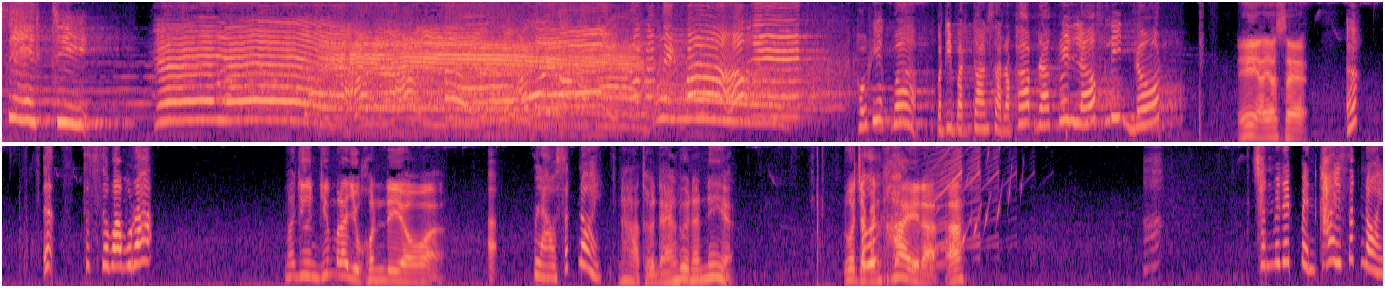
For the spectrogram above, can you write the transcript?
เซจิ เย้เย้เอาเลยเอาเลยเอาเลยโรแมนติกมากเอาเลยเขาเรียกว่าปฏิบัติการสารภาพรักด้วย Lovely Note นี่อายาเซเอ๊ะเอ๊ะสวามุระ มายืนยิ้มอะไรอยู่คนเดียวอะ เปล่าสักหน่อย หน้าเธอแดงด้วยนะเนี่ยรู้ว่าจะเป็นไข้น่ะอะฉันไม่ได้เป็นไข้สักหน่อย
